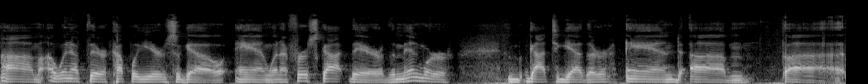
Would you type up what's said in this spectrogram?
um, I went up there a couple years ago, and when I first got there, the men were got together and um, uh,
